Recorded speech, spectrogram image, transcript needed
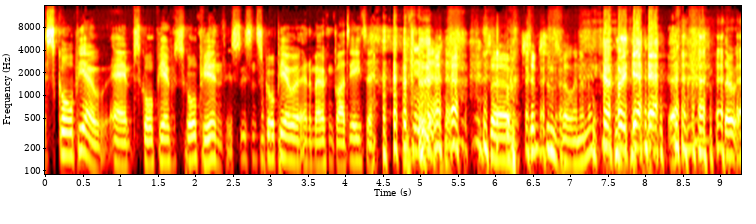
Scorpio, um, Scorpio, Scorpion. Is- Isn't Scorpio an American gladiator? it's a Simpsons villain, isn't he? Oh, yeah. so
